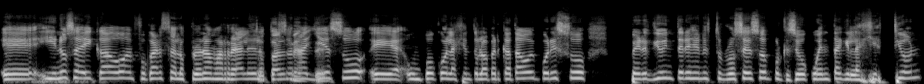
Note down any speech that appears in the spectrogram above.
eh, y no se ha dedicado a enfocarse a los problemas reales de las personas y eso eh, un poco la gente lo ha percatado y por eso perdió interés en este proceso porque se dio cuenta que la gestión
